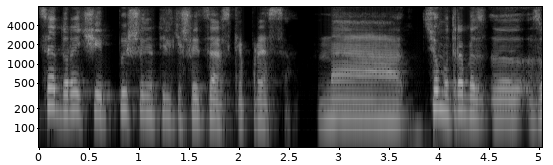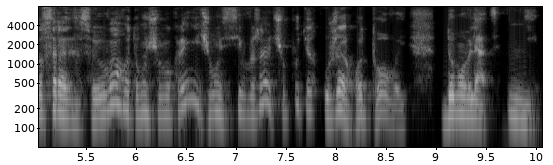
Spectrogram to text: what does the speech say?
це, до речі, пише не тільки швейцарська преса. На цьому треба е, зосередити свою увагу, тому що в Україні чомусь всі вважають, що Путін уже готовий домовлятися. Ні,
